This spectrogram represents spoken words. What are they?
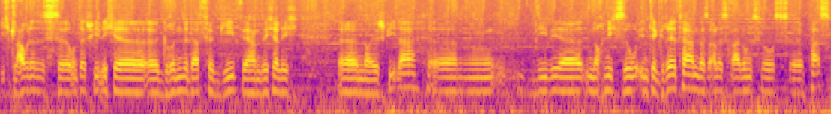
Ich glaube, dass es äh, unterschiedliche äh, Gründe dafür gibt. Wir haben sicherlich äh, neue Spieler, ähm, die wir noch nicht so integriert haben, dass alles reibungslos äh, passt.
